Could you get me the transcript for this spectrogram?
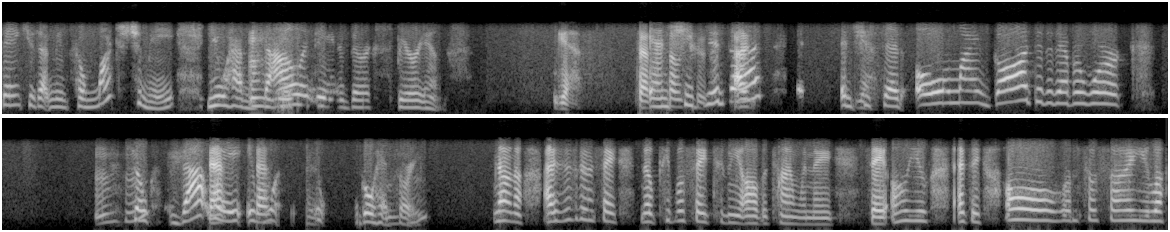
thank you, that means so much to me. You have Mhm. validated their experience yes. That's and so she true. did I- and she Yes. said oh my god did it ever work mhm. so that That- way it, wa- it go ahead sorry Mhm. No, no. I was just gonna say, no. People say to me all the time when they say, "Oh, you," I say, "Oh, I'm so sorry you lost."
